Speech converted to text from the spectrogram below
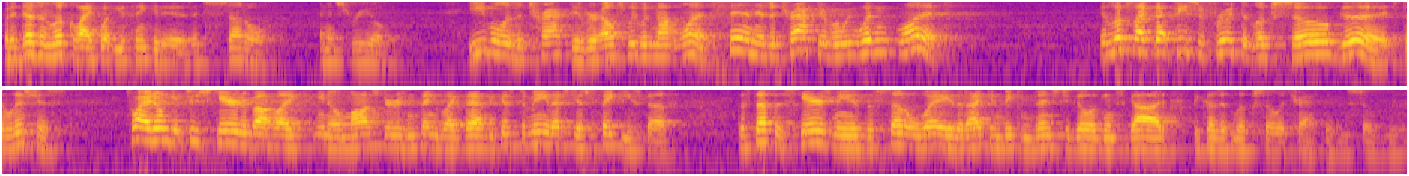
but it doesn't look like what you think it is. It's subtle and it's real. Evil is attractive, or else we would not want it. Sin is attractive, or we wouldn't want it. It looks like that piece of fruit that looks so good. It's delicious. That's why I don't get too scared about like, you know, monsters and things like that because to me that's just fakey stuff. The stuff that scares me is the subtle way that I can be convinced to go against God because it looks so attractive and so good.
